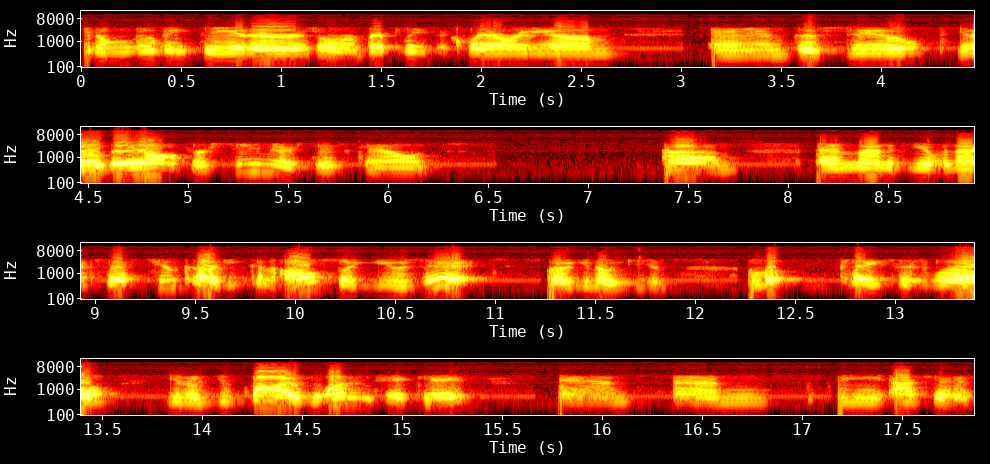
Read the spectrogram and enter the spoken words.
you know movie theaters or Ripley's Aquarium and the zoo. You know, they offer seniors discounts. Um, and then if you have an Access 2 card, you can also use it. So you know, you look, places will you know you buy one ticket and and the Access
